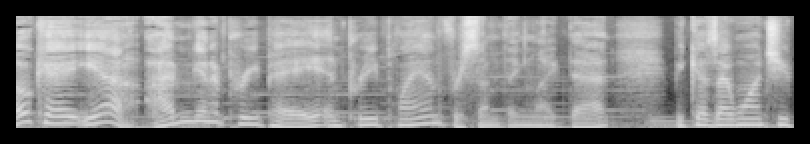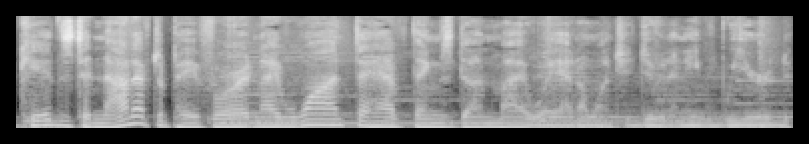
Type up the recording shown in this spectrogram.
Okay, yeah, I'm gonna prepay and pre-plan for something like that because I want you kids to not have to pay for it, and I want to have things done my way. I don't want you doing any weird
